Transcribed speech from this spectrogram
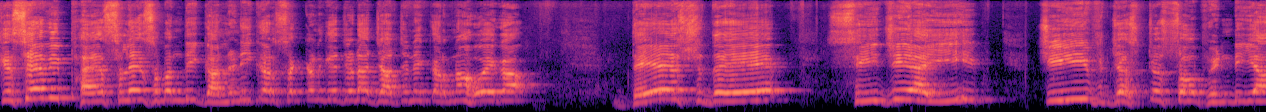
ਕਿਸੇ ਵੀ ਫੈਸਲੇ ਸੰਬੰਧੀ ਗੱਲ ਨਹੀਂ ਕਰ ਸਕਣਗੇ ਜਿਹੜਾ ਜੱਜ ਨੇ ਕਰਨਾ ਹੋਏਗਾ? ਦੇਸ਼ ਦੇ CJI chief justice of India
